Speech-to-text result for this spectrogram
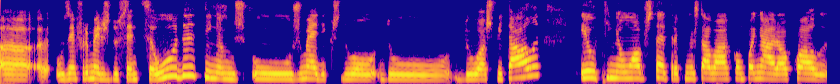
uh, os enfermeiros do centro de saúde, tínhamos os médicos do, do, do hospital, eu tinha um obstetra que nos estava a acompanhar, ao qual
